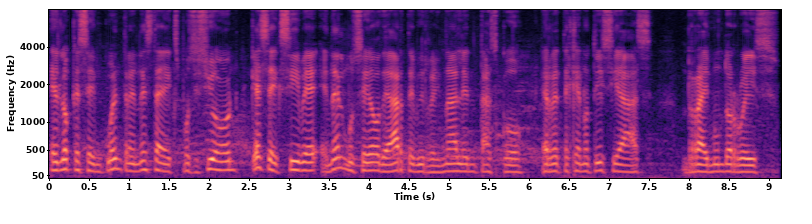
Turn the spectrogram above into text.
es lo que se encuentra en esta exposición que se exhibe en el Museo de Arte Virreinal en Tasco. RTG Noticias, Raimundo Ruiz.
